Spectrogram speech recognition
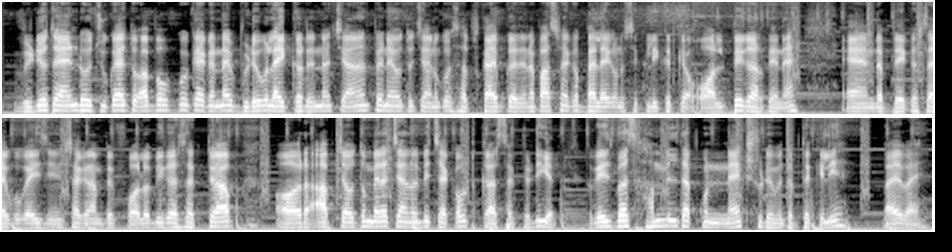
वीडियो तो एंड हो चुका है तो अब आपको क्या करना है, वीडियो को लाइक कर देना चैनल पे नहीं हो तो चैनल को सब्सक्राइब कर देना, पास में बेल आइकन उसे क्लिक करके ऑल पे कर देना है एंड ब्रेकर्स लाइव को गाइज़ इंस्टाग्राम पे फॉलो भी कर सकते हो आप, और आप चाहो तो मेरा चैनल भी चेकआउट कर सकते हो, ठीक है? तो गाइज़ बस हम मिलते हैं आपको नेक्स्ट वीडियो में, तब तक के लिए बाय बाय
